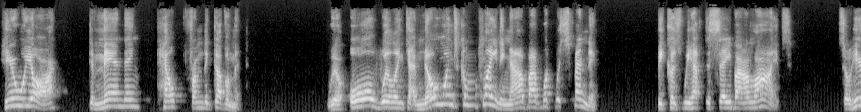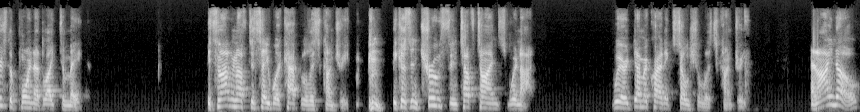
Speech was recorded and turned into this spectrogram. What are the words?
here we are demanding help from the government. We're all willing to have, no one's complaining now about what we're spending because we have to save our lives. So here's the point I'd like to make. It's not enough to say we're a capitalist country because in truth, in tough times, we're not. We're a democratic socialist country. And I know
